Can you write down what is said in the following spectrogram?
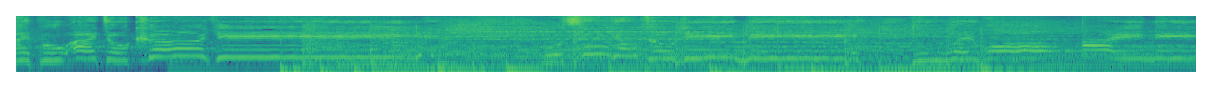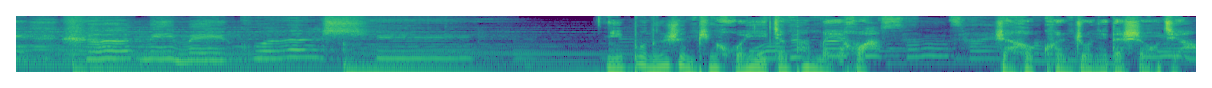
爱不爱都可以，我怎样都依你，因为我爱你，和你没关系。你不能任凭回忆将它美化，然后捆住你的手脚。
